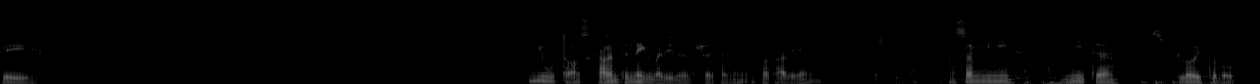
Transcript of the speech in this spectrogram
في new task علامة النجمة دي اللي أنتوا شايفينها اضغط عليها. هسميه Meta exploitable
